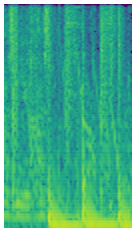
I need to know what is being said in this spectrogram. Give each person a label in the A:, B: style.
A: hijas, viejas.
